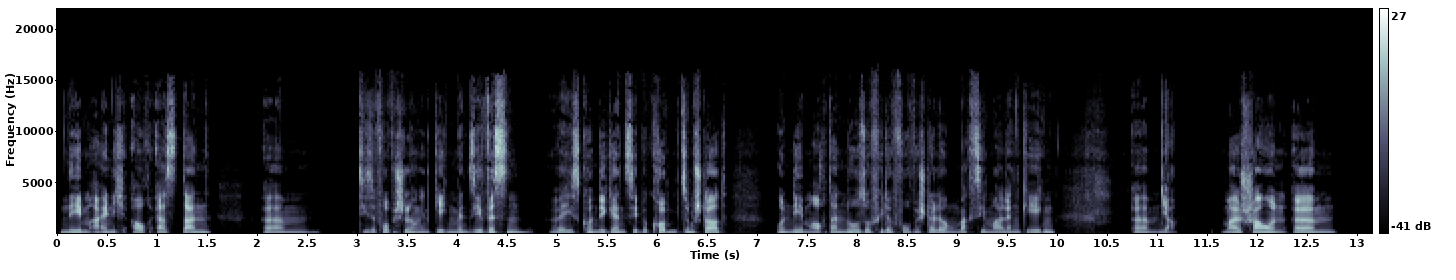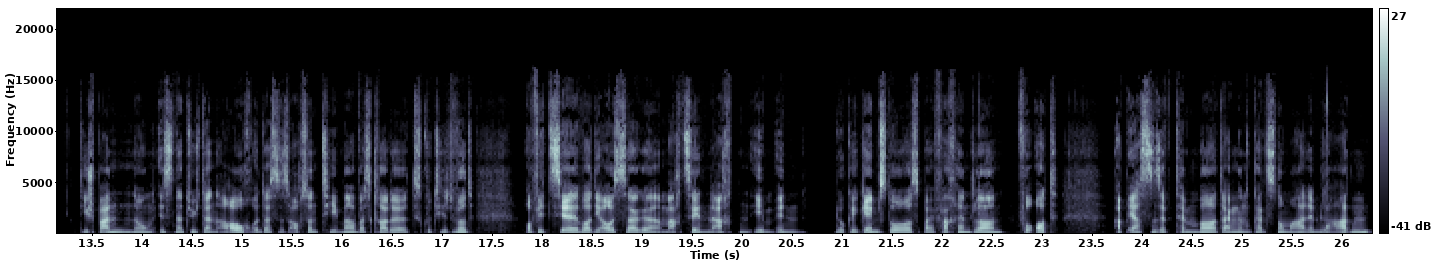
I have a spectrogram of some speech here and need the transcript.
nehmen eigentlich auch erst dann ähm, diese Vorbestellung entgegen, wenn sie wissen, welches Kontingent sie bekommen zum Start und nehmen auch dann nur so viele Vorbestellungen maximal entgegen. Ähm, ja, mal schauen. Ähm, die Spannung ist natürlich dann auch, und das ist auch so ein Thema, was gerade diskutiert wird, offiziell war die Aussage am 18.08. eben in Local Game Stores bei Fachhändlern vor Ort, ab 1. September dann ganz normal im Laden.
